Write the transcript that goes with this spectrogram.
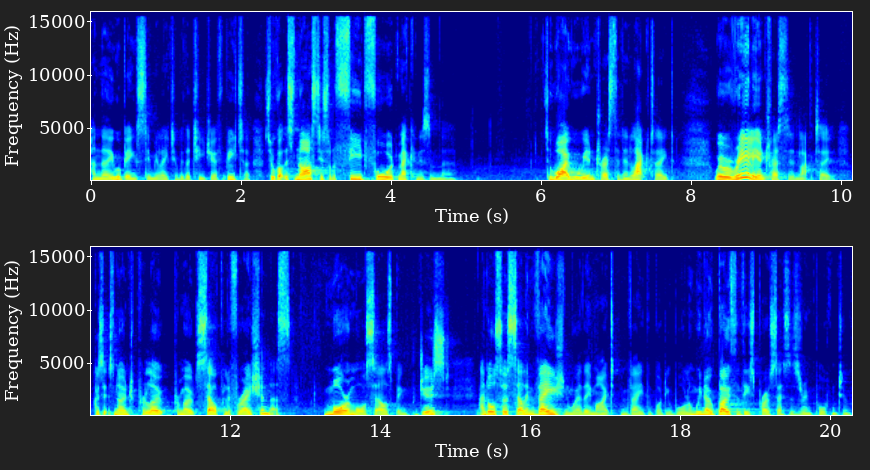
and they were being stimulated with a TGF beta. So we've got this nasty sort of feed forward mechanism there. So why were we interested in lactate? We were really interested in lactate because it's known to promote cell proliferation, that's more and more cells being produced, and also cell invasion where they might invade the body wall. And we know both of these processes are important in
